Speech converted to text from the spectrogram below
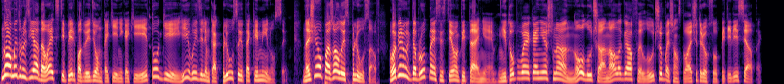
Ну а мы, друзья, давайте теперь подведем какие-никакие итоги и выделим как плюсы, так и минусы. Начнем, пожалуй, с плюсов. Во-первых, добротная система питания. Не топовая, конечно, но лучше аналогов и лучше большинства 450-ок.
